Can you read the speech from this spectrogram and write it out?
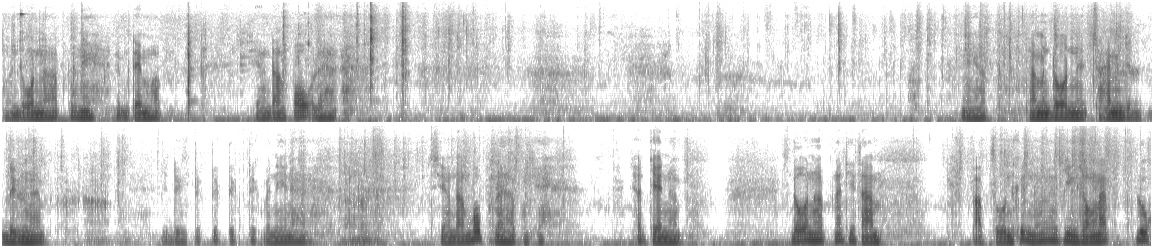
มัน โดนนะครับลูกนี้เต็มเต็มๆครับ เสียงดังโป๊ะเลยฮะนี่ครับ ถ้ามันโดนเนี่ยสายมันจะดึงครับจะดึงตึกตึกตึกตึกแบบนี้นะฮะเสียงดังบ๊บเลยครับโอเคชัดเจนครับ โดนครับนัดที่สามปรับศูนย์ขึ้นยิงสองนัดลูก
